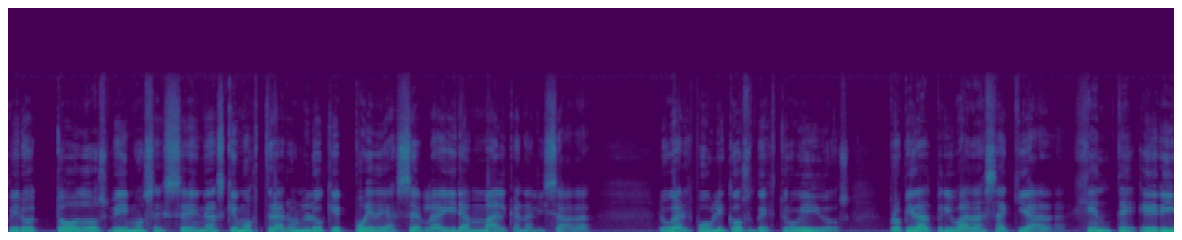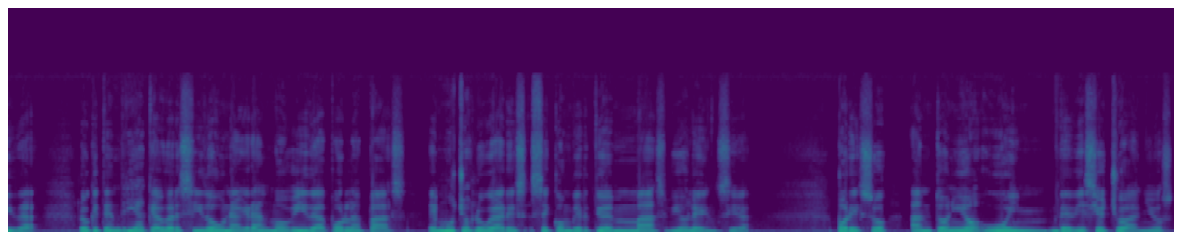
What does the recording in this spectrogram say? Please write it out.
pero todos vimos escenas que mostraron lo que puede hacer la ira mal canalizada lugares públicos destruidos, propiedad privada saqueada, gente herida. Lo que tendría que haber sido una gran movida por la paz, en muchos lugares se convirtió en más violencia. Por eso, Antonio Wim, de 18 años,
